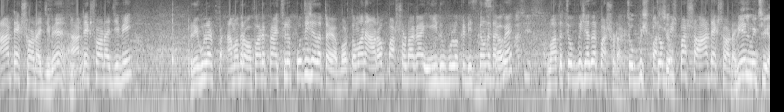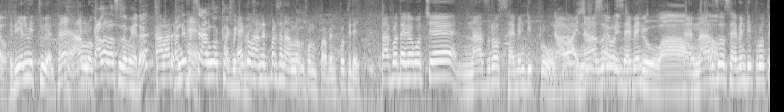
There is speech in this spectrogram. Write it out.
আট একশো আড়াই জিবি হ্যাঁ? আট একশো আড়াই জিবি রেগুলার আমাদের অফারে প্রাইস ছিল পঁচিশ হাজার টাকা। বর্তমানে আরও পাঁচশো টাকা ঈদ উপলক্ষে ডিসকাউন্টে থাকবে। মাত্র চব্বিশ হাজার পাঁচশো টাকা। 24,500 চব্বিশ পাঁচশো আট একশো আঠাশ রিয়েলমি টুয়েলভ রিয়েলমি টুয়েলভ হ্যাঁ আনলক কালার আছে তো ভাই না? কালার হান্ড্রেড পার্সেন্ট আনলক থাকবে একদম হান্ড্রেড পার্সেন্ট আনলক ফোন পাবেন প্রতিটাই। তারপর দেখা হচ্ছে নাজরো সেভেন্টি প্রো ভাই নাজরো 70 seven Pro, wow. Narzo seventy প্রোতে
